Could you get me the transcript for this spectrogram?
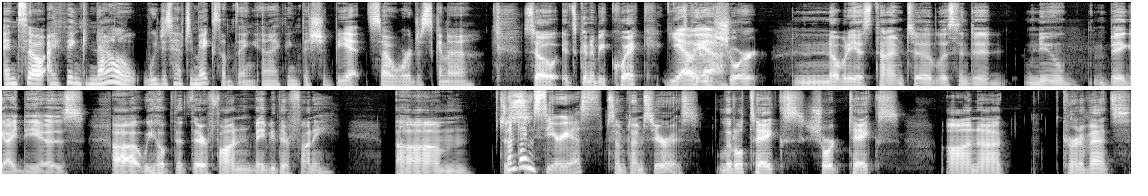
and so I think now we just have to make something, and I think this should be it. So we're just gonna. So it's going to be quick. Yeah, oh, it's gonna yeah. Be short. Nobody has time to listen to new big ideas. Uh, we hope that they're fun. Maybe they're funny. Um, just sometimes serious. sometimes serious. Little takes, short takes on uh, current events.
